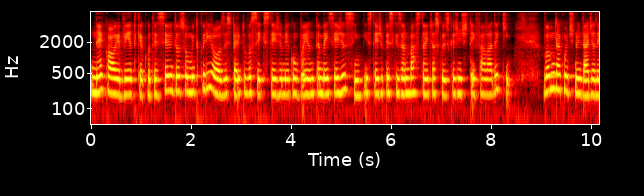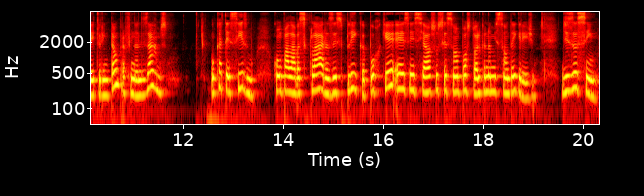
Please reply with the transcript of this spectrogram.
né, qual evento que aconteceu, então eu sou muito curiosa, espero que você que esteja me acompanhando também seja assim, esteja pesquisando bastante as coisas que a gente tem falado aqui. Vamos dar continuidade à leitura então, para finalizarmos? O catecismo, com palavras claras, explica por que é essencial a sucessão apostólica na missão da Igreja. Diz assim:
